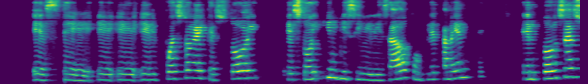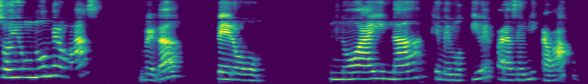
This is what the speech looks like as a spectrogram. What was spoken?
este, eh, eh, el puesto en el que estoy, estoy invisibilizado completamente. Entonces soy un número más ¿verdad? Pero no hay nada que me motive para hacer mi trabajo,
